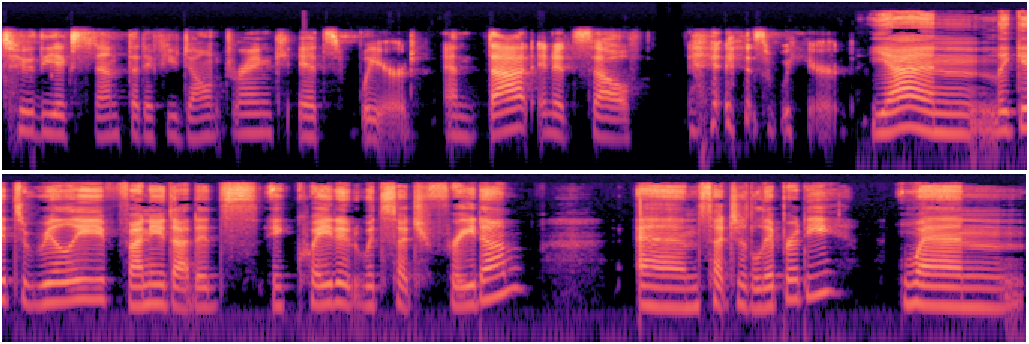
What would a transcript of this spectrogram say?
to the extent that if you don't drink, it's weird. And that in itself is weird. Yeah. And like, it's really funny that it's equated with such freedom and such liberty when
